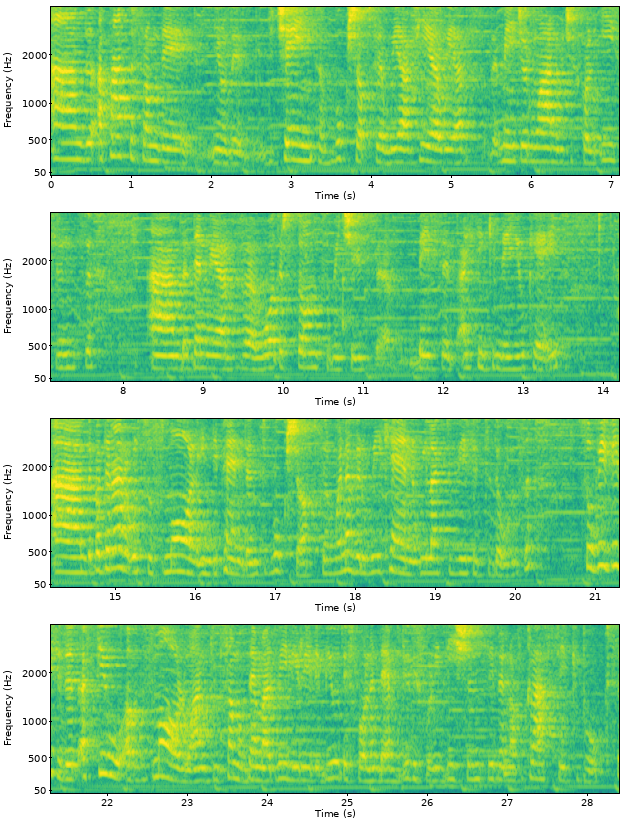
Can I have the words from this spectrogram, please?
And apart from the, you know, the, the chains of bookshops that we have here, we have the major one which is called Eason's and then we have uh, Waterstones which is uh, based, I think, in the UK and but there are also small independent bookshops and whenever we can we like to visit those. So we visited a few of the small ones and some of them are really really beautiful and they have beautiful editions even of classic books.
